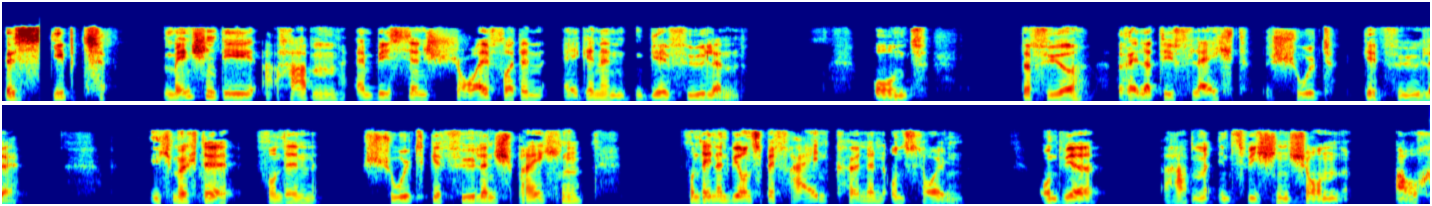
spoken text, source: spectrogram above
Es gibt Menschen, die haben ein bisschen Scheu vor den eigenen Gefühlen und dafür relativ leicht Schuldgefühle. Ich möchte von den Schuldgefühlen sprechen, von denen wir uns befreien können und sollen. Und wir haben inzwischen schon auch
